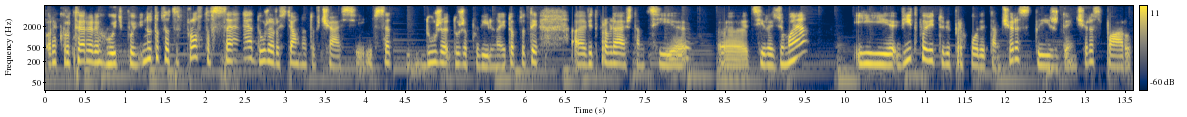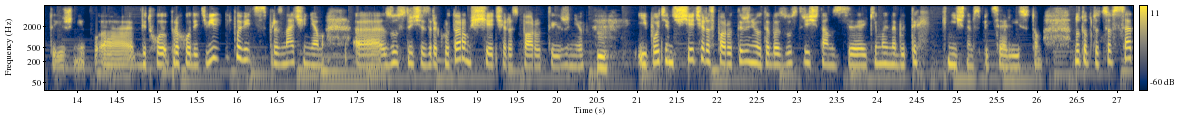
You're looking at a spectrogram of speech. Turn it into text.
рекрутери реагують повільно. Ну, тобто, це просто все дуже розтягнуто в часі, і все дуже дуже повільно. І тобто, ти е, відправляєш там ці, е, ці резюме. І відповідь тобі приходить там через тиждень, через пару тижнів. Е, приходить відповідь з призначенням е, зустрічі з рекрутером ще через пару тижнів. І потім ще через пару тижнів у тебе зустріч там з якимось технічним спеціалістом. Ну тобто, це все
